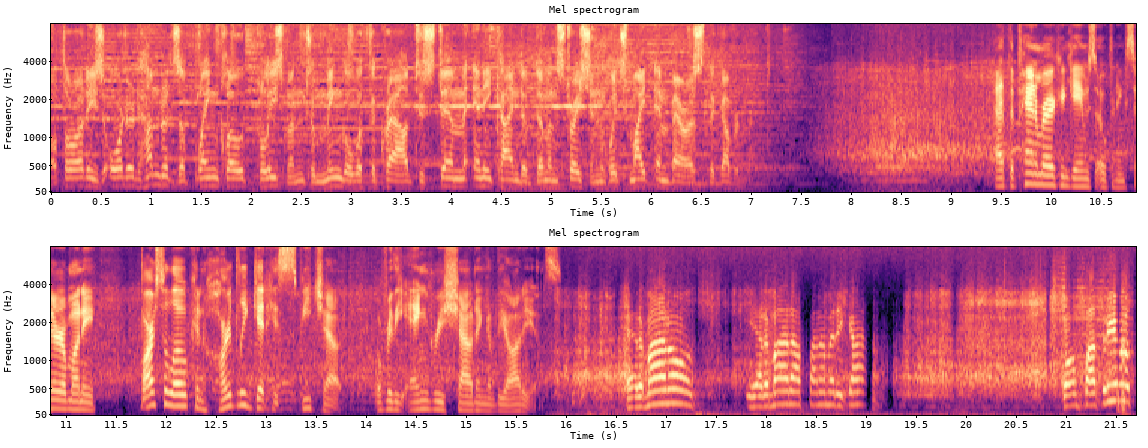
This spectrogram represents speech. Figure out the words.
Authorities ordered hundreds of plainclothes policemen to mingle with the crowd to stem any kind of demonstration which might embarrass the government. At the Pan American Games opening ceremony, Barceló can hardly get his speech out over the angry shouting of the audience. Hermanos y hermanas panamericanas, compatriotas,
